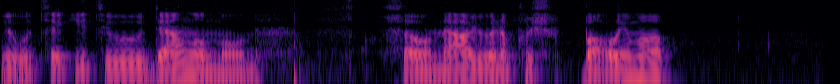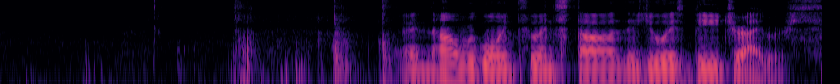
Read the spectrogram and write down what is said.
It will take you to download mode. So now you're going to push volume up and now we're going to install the USB drivers.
